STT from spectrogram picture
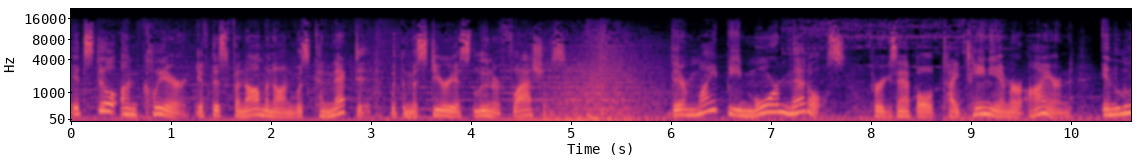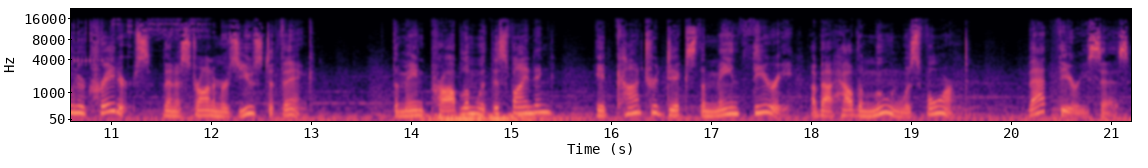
it's still unclear if this phenomenon was connected with the mysterious lunar flashes. There might be more metals, for example, titanium or iron, in lunar craters than astronomers used to think. The main problem with this finding? It contradicts the main theory about how the moon was formed. That theory says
